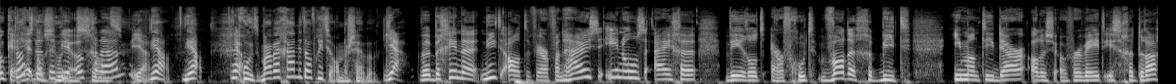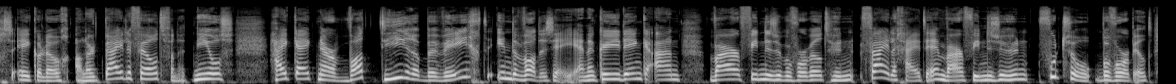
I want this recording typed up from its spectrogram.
Oké, okay, dat, dat heb je ook gedaan? Ja. Ja, ja. ja, goed. Maar wij gaan het over iets anders hebben. Ja, we beginnen niet al te ver van huis in ons eigen werelderfgoed Waddengebied. Iemand die daar alles over weet is gedragsecoloog Allard Bijleveld van het Niels. Hij kijkt naar wat dieren beweegt in de Waddenzee. En dan kun je denken aan waar vinden ze bijvoorbeeld hun veiligheid en waar vinden ze hun voedsel bijvoorbeeld.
